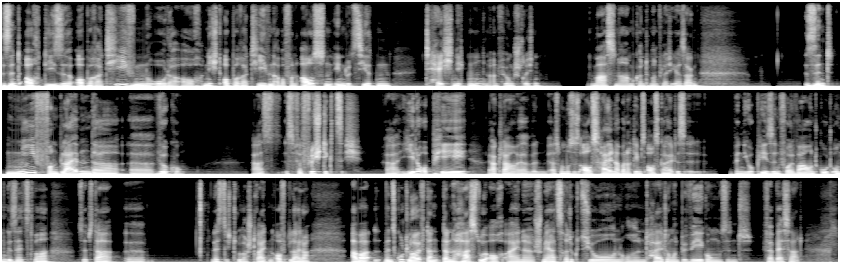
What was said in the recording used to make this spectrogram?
sind auch diese operativen oder auch nicht operativen, aber von außen induzierten Techniken, in Anführungsstrichen, Maßnahmen könnte man vielleicht eher sagen, sind nie von bleibender äh, Wirkung. Ja, es, es, verflüchtigt sich. Ja, jede OP, ja klar, erstmal muss es ausheilen, aber nachdem es ausgeheilt ist, äh, wenn die OP sinnvoll war und gut umgesetzt war, selbst da äh, lässt sich drüber streiten, oft leider. Aber wenn es gut läuft, dann, dann hast du auch eine Schmerzreduktion und Haltung und Bewegung sind verbessert.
